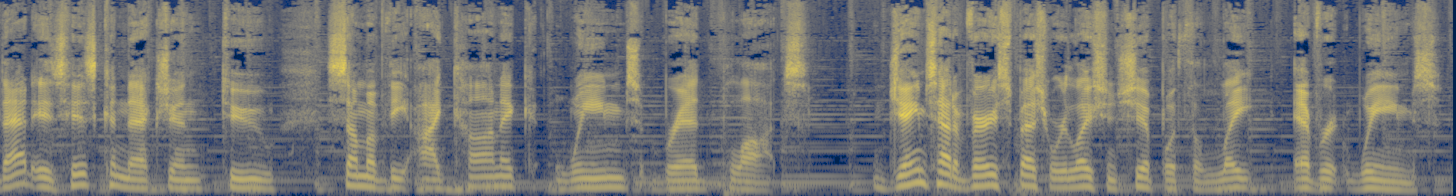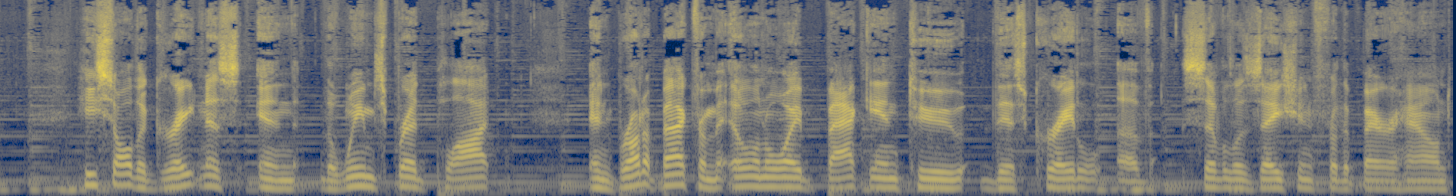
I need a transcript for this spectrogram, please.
that is his connection to some of the iconic Weems bred Plotts. James had a very special relationship with the late Everett Weems. He saw the greatness in the Weems bred Plott and brought it back from Illinois back into this cradle of civilization for the bear hound.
